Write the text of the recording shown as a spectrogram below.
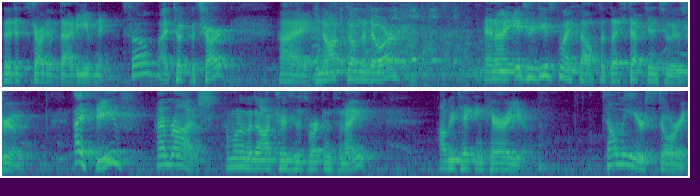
that it started that evening. So I took the chart, I knocked on the door, and I introduced myself as I stepped into his room. Hi, Steve. I'm Raj. I'm one of the doctors who's working tonight. I'll be taking care of you. Tell me your story.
